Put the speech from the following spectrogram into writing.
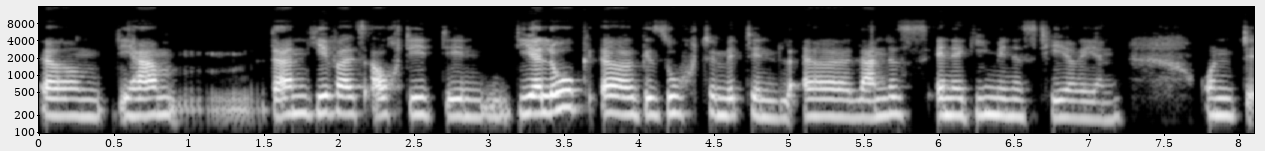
Ähm, die haben dann jeweils auch die, den Dialog äh, gesucht mit den äh, Landesenergieministerien. Und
